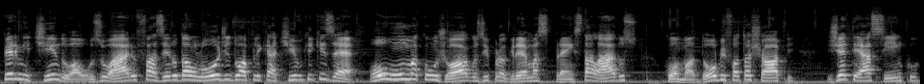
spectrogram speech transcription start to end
permitindo ao usuário fazer o download do aplicativo que quiser, ou uma com jogos e programas pré-instalados, como Adobe Photoshop, GTA V,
